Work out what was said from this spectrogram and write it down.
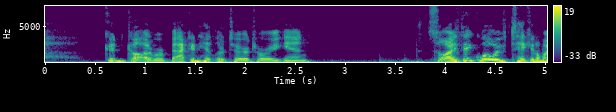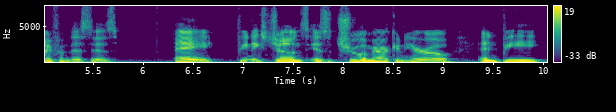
Good God, we're back in Hitler territory again. So I think what we've taken away from this is A, Phoenix Jones is a true American hero, and B,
